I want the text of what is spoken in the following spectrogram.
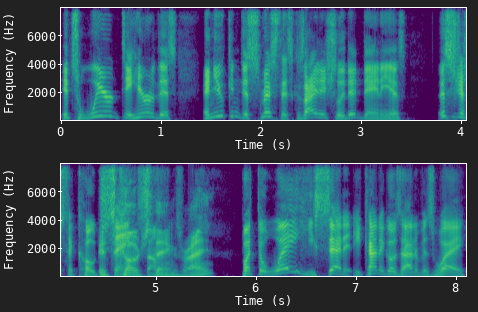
It's weird to hear this, and you can dismiss this because I initially did, Danny, is this is just a coach It's saying coach something. things, right? But the way he said it, he kind of goes out of his way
